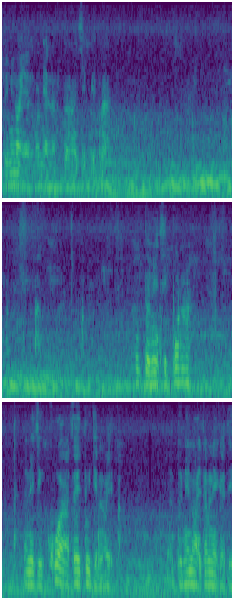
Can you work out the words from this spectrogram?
ตัวนี้น้อยอันบ่แม่นอันตัวน้อยสิบเอ็ดมา ตัวนี้สิป่นอันนี้สิคั่วใส่ตู้เย็นไว้ตัวนี้หน้อยทำนี่ก็สิ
